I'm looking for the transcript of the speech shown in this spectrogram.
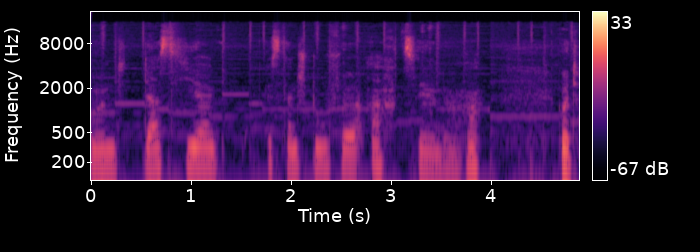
Und das hier ist dann Stufe 18. Aha. Gut.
